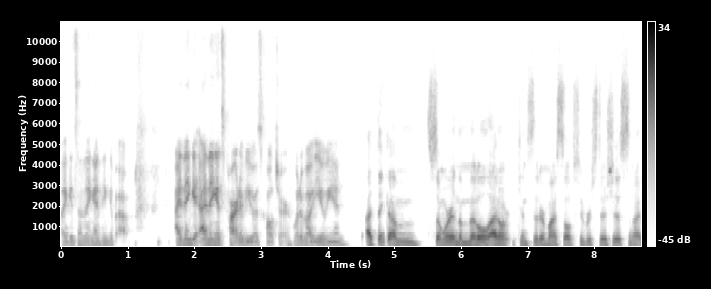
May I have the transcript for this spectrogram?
Like it's something I think about. I think I think it's part of US culture. What about you, Ian? I think I'm somewhere in the middle. I don't consider myself superstitious, and I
